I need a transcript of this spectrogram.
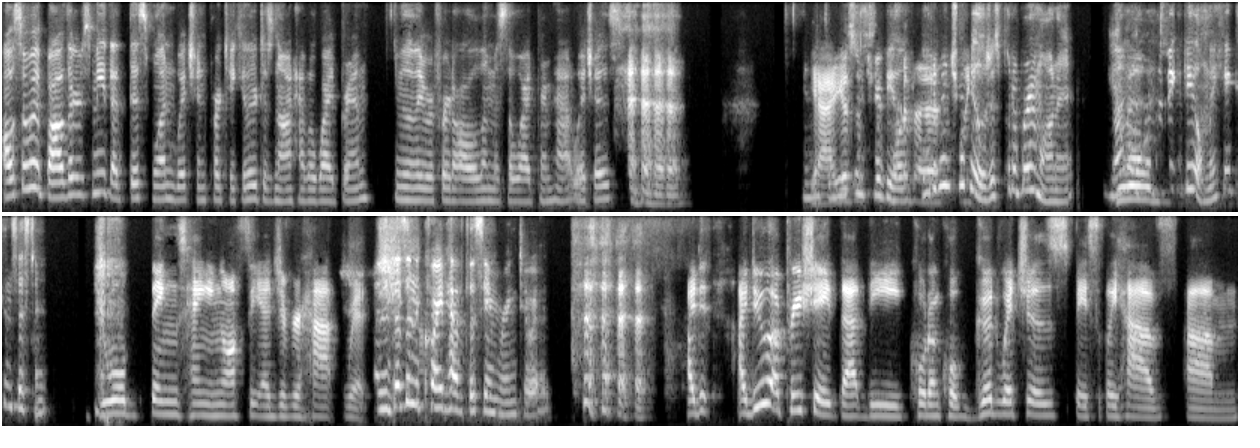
Also it bothers me that this one witch in particular does not have a wide brim even though they refer to all of them as the wide brim hat witches. Yeah i guess it's trivial. it would have been trivial like, just put a brim on it. Not a big deal. Make it consistent jeweled things hanging off the edge of your hat, which and it doesn't quite have the same ring to it. I did I do appreciate that the quote unquote good witches basically have um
